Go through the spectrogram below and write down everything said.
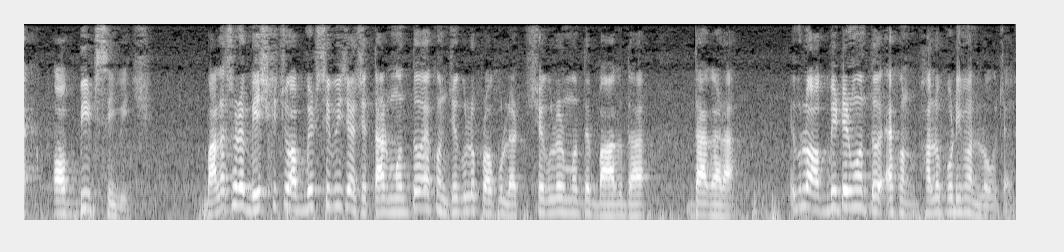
এক অফবিট সি বিচ বালাসোরে বেশ কিছু অফবিট সি বিচ আছে, তার মধ্যেও এখন যেগুলো পপুলার সেগুলোর মধ্যে বাগদা, দাগাড়া, এগুলো অফবিটের মধ্যে এখন ভালো পরিমাণ লোক যায়।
